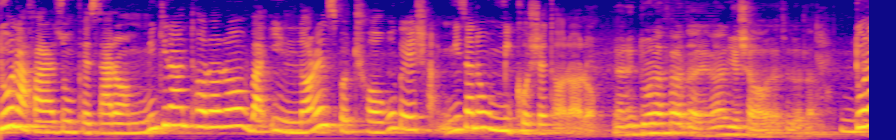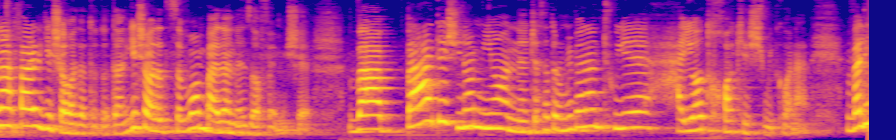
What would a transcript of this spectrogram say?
دو نفر از اون پسرا می‌گیرن تارا رو و این لارنس با چاقو بهش می‌زنه و می‌کشه تارا رو. یعنی دو نفر دقیقا یه شهادت دادن. دو نفر یه شهادت دادن. یه شهادت سوم بعدا اضافه میشه. و بعدش اینا میان جسد رو می‌برن توی حیات خاکش می‌کنن. ولی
